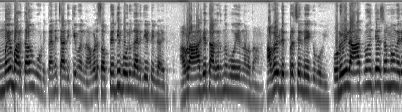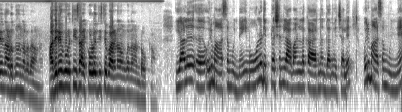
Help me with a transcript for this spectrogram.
ഉമ്മയും ഭർത്താവും കൂടി തന്നെ ചതിക്കുമെന്ന് അവൾ സ്വപ്നത്തിൽ പോലും കരുതിയിട്ടില്ലായിരുന്നു. അവൾ ആകെ തകർന്നു പോയി എന്നുള്ളതാണ്. അവൾ ഡിപ്രഷനിലേക്ക് പോയി. ഒടുവിൽ ആത്മഹത്യാ ശ്രമം വരെ നടന്നു എന്നുള്ളതാണ്. അതിനെക്കുറിച്ച് ഈ സൈക്കോളജിസ്റ്റ് പറയണത് നമുക്കൊന്ന് കണ്ടോക്കാം ഇയാൾ ഒരു മാസം മുന്നേ ഈ മോൾ ഡിപ്രഷനിലാവാനുള്ള കാരണം എന്താണെന്ന് വെച്ചാൽ ഒരു മാസം മുന്നേ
